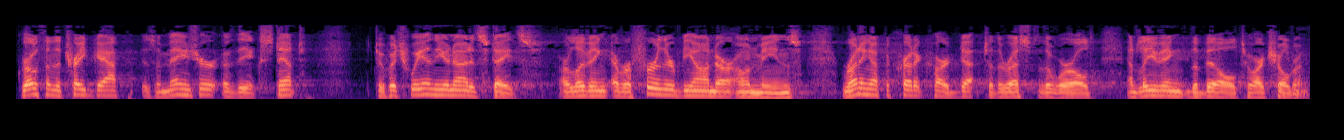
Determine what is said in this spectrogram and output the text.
Growth in the trade gap is a measure of the extent to which we in the United States are living ever further beyond our own means, running up a credit card debt to the rest of the world, and leaving the bill to our children.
